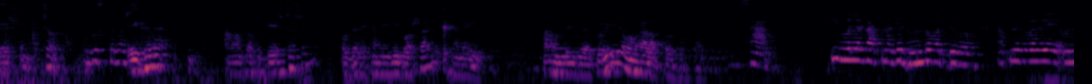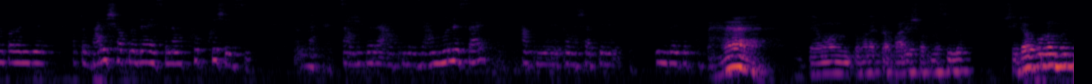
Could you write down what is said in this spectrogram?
রেশ রুম চল বুঝতে পারছি। এইখানে আমার যত গেস্ট আসে ওদের এখানে এনে বসাই এখানে আনন্দ এনজয় করি এবং আলাপ গল্প পারি স্যার কি বলে যে আপনাকে ধন্যবাদ দেব? আপনি মনে করেন যে একটা বাড়ির স্বপ্ন দেখাইছেন আমি খুব খুশি হয়েছি। চালু করে আপনার যা মনে চায় আপনি আমার সাথে এনজয় করতে পারেন। হ্যাঁ যেমন তোমার একটা বাড়ির স্বপ্ন ছিল সেটাও পূরণ হইল।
